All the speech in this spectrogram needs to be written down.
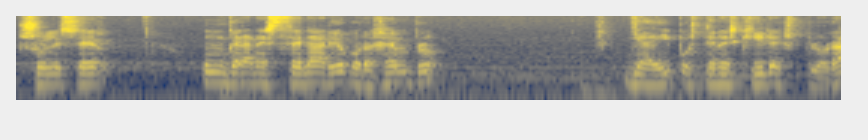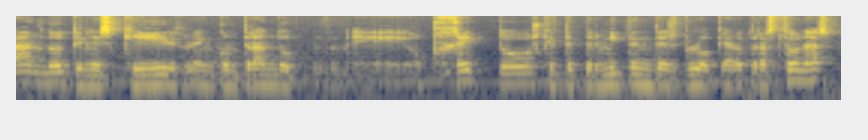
suele ser un gran escenario, por ejemplo, y ahí pues tienes que ir explorando, tienes que ir encontrando eh, objetos que te permiten desbloquear otras zonas.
